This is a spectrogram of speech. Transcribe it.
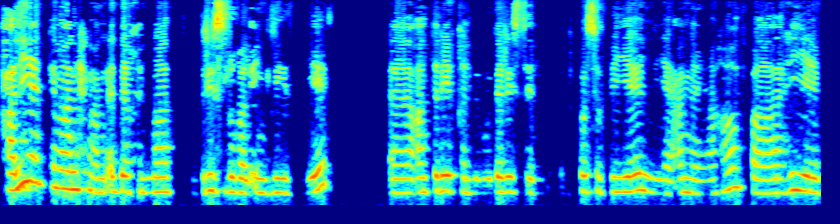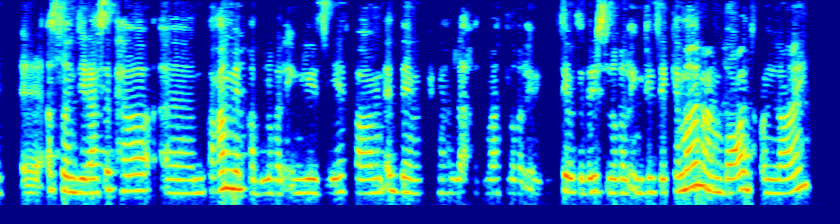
حاليا كمان نحن عم نقدم خدمات تدريس اللغة الإنجليزية آه، عن طريق المدرسة الكوسوفية اللي عنا إياها. فهي أصلا دراستها متعمقة باللغة الإنجليزية. فعم نقدم نحن هلأ خدمات اللغة الإنجليزية وتدريس اللغة الإنجليزية كمان عن بعد أونلاين. آه،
